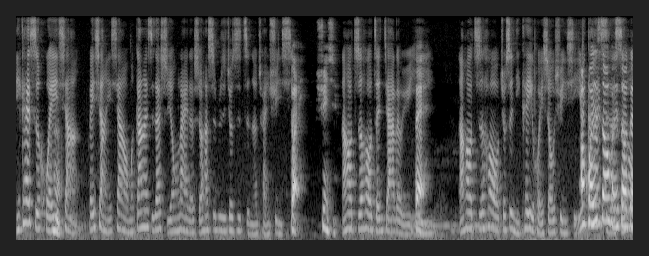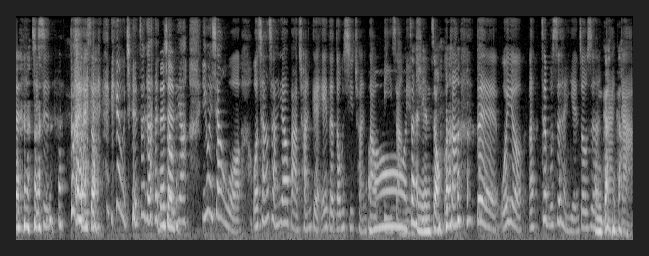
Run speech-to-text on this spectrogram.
你开始回想，嗯、回想一下，我们刚开始在使用 Line 的时候，它是不是就是只能传讯息？对，讯息。然后之后增加了语音。对。然后之后就是你可以回收讯息，因为回收 回收对，其实对，因为我觉得这个很重要，因为像我，我常常要把传给 A 的东西传到 B 上面，这很严重。我常 对我有呃，这不是很严重，是很尴尬。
